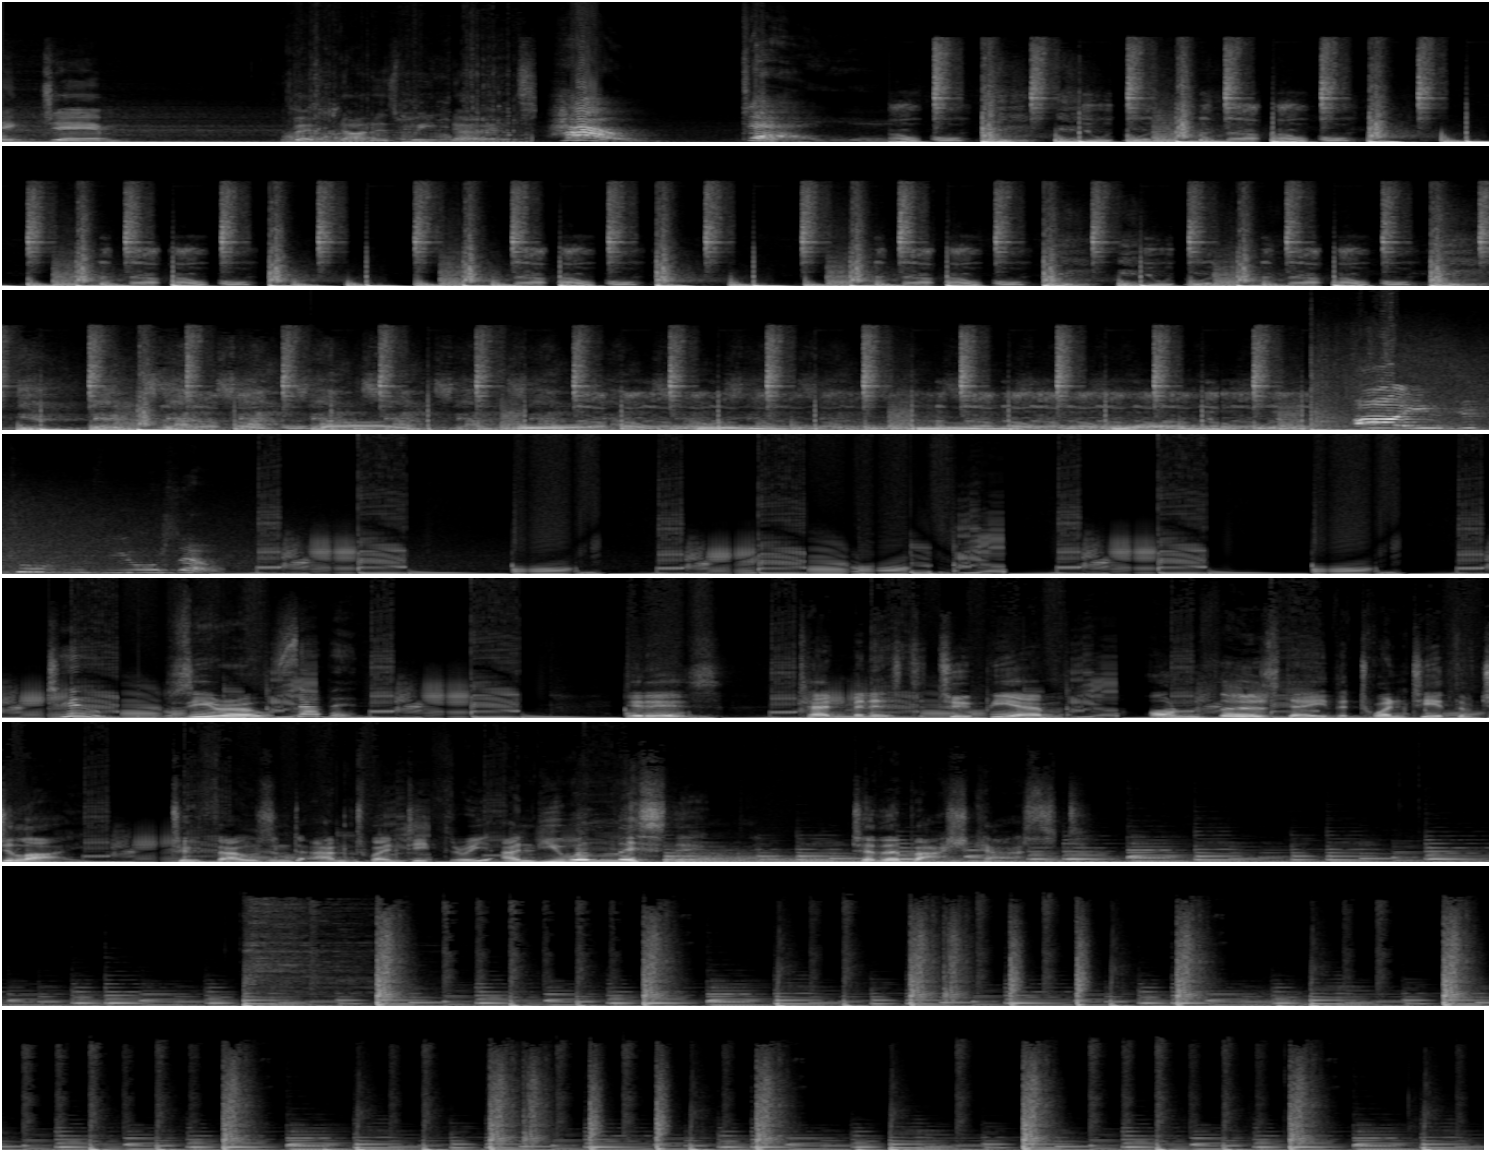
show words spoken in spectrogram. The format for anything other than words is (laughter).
exciting, Jim. But not as we know it. How dare you? Zero. seven. It is 10 minutes to 2 pm on Thursday, the 20th of July, 2023, and you are listening to the Bashcast.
